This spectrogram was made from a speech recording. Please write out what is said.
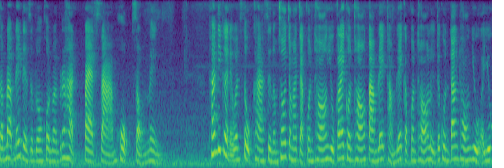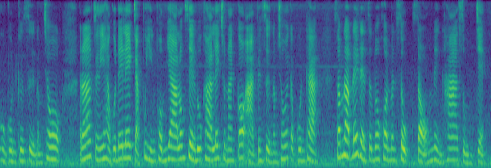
สำหรับเลขเด่นสมดวงคนวันพฤหัส 83621 ท่านที่เกิดในวันศุกร์ค่ะ สื่อนำโชคจะมาจากคนท้องอยู่ใกล้คนท้องตามเลขถามเลขกับคนท้อง หรือถ้าคุณตั้งท้องอยู่อายุของคุณคือสื่อนำโชคแล้วนอกจากนี้หากคุณได้เลขจากผู้หญิงผมยาวลองเสี่ยงดูค่ะเลขชุดนั้นก็อาจเป็นสื่อนำโชคให้กับคุณค่ะสำหรับเลขเด่นสมดวงคนวันศุกร์21507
